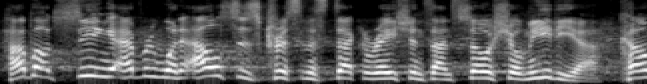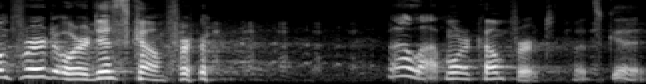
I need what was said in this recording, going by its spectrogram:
How about seeing everyone else's Christmas decorations on social media? Comfort or discomfort? a lot more comfort. That's good.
